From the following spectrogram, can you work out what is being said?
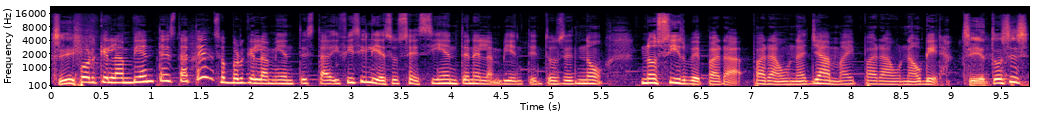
Sí. Porque el ambiente está tenso, porque el ambiente está difícil y eso se siente en el ambiente. Entonces no, no sirve para, para una llama y para una hoguera. Sí, entonces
